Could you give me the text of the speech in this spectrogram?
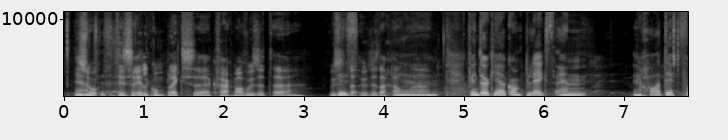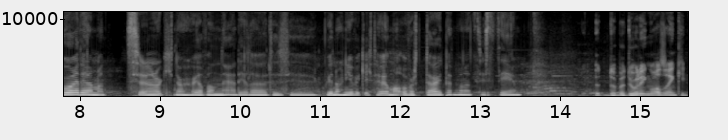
het Ja, is, zo, het is- het is redelijk complex. Eh, ik vraag me af hoe ze, het, eh, hoe ze, dat, hoe ze dat gaan... Ja. eh, Ik vind het ook heel complex en ja, het heeft voordelen, maar het zijn er ook nog heel veel nadelen. Dus ik weet nog niet of ik echt helemaal overtuigd ben van het systeem. De bedoeling was denk ik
